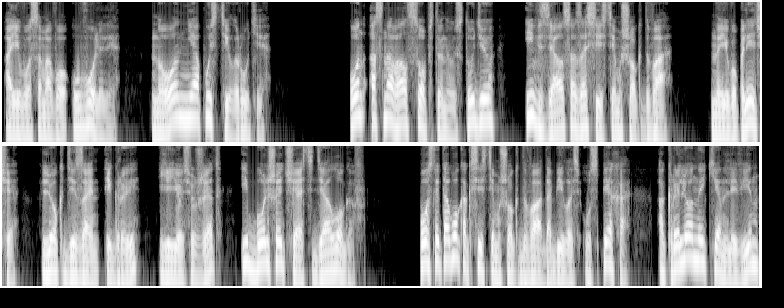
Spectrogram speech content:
а его самого уволили — но он не опустил руки. Он основал собственную студию и взялся за System Shock 2. На его плечи лег дизайн игры, ее сюжет и большая часть диалогов. После того, как System Shock 2 добилась успеха, окрыленный Кен Левин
